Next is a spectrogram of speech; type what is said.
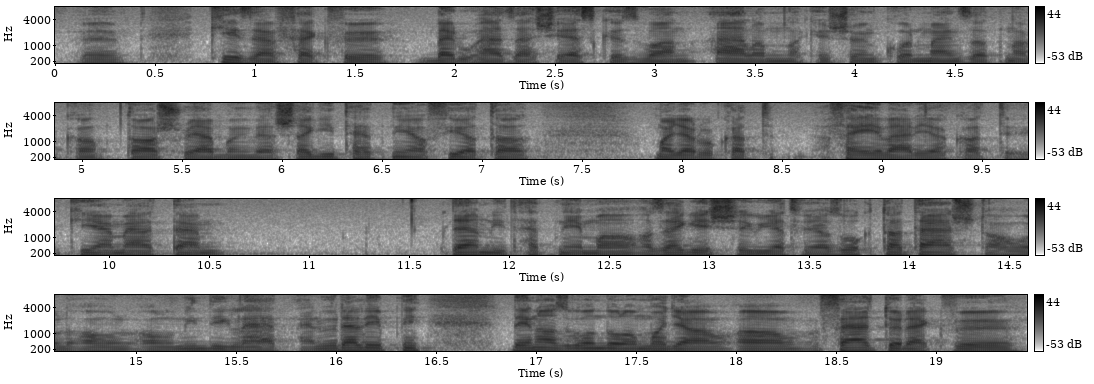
kézenfekvő beruházási eszköz van államnak és önkormányzatnak a tarsójában, mivel segíthetni a fiatal magyarokat, a fehérváriakat kiemeltem, de említhetném az egészségügyet vagy az oktatást, ahol, ahol, ahol mindig lehetne előrelépni, de én azt gondolom, hogy a, a feltörekvő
